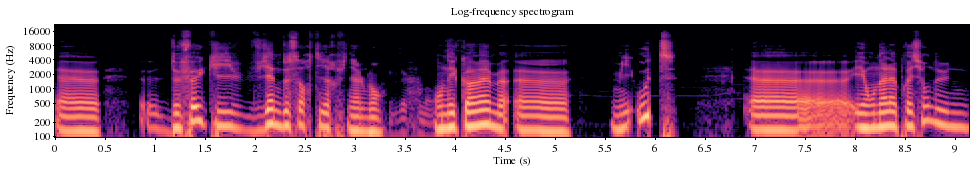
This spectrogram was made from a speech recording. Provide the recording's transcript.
de feuilles qui viennent de sortir finalement. On est quand même mi-août euh, et on a l'impression d'une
